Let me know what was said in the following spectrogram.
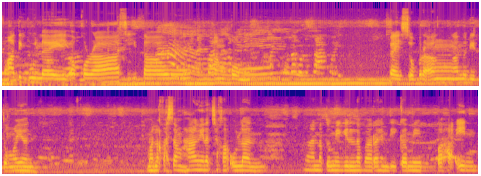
Yung ating gulay, okra, sitaw, kangkong. Guys, sobra ang ano dito ngayon. Malakas ang hangin at saka ulan. Sana tumigil na para hindi kami bahain.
